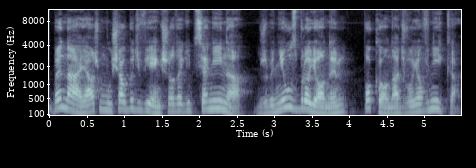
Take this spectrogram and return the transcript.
Benajasz musiał być większy od Egipcjanina, żeby nieuzbrojonym pokonać wojownika.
